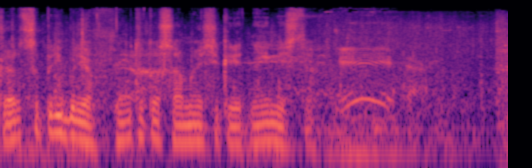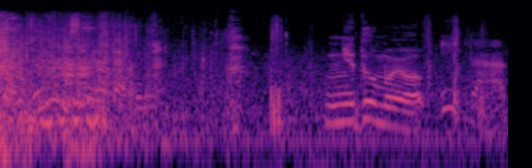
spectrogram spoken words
Кажется, прибыли. Вот это самое секретное место. Не думаю... Итак,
